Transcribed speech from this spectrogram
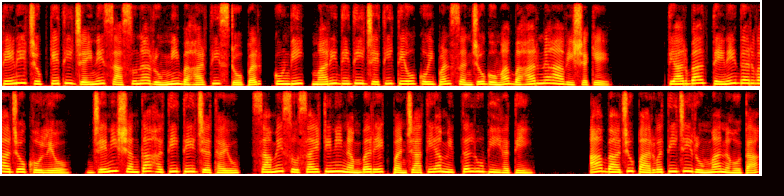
તેણે ચૂપકેથી જઈને સાસુના રૂમની બહારથી સ્ટોપર, કુંડી, મારી દીધી જેથી તેઓ કોઈ પણ સંજોગોમાં બહાર ન આવી શકે. ત્યારબાદ તેણે દરવાજો ખોલ્યો. જેની શંકા હતી તે જ થયું. સામે સોસાયટીની નંબર એક પંચાતિયા મિત્તલ ઊભી હતી. આ બાજુ પાર્વતીજી રૂમમાં નહોતા.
